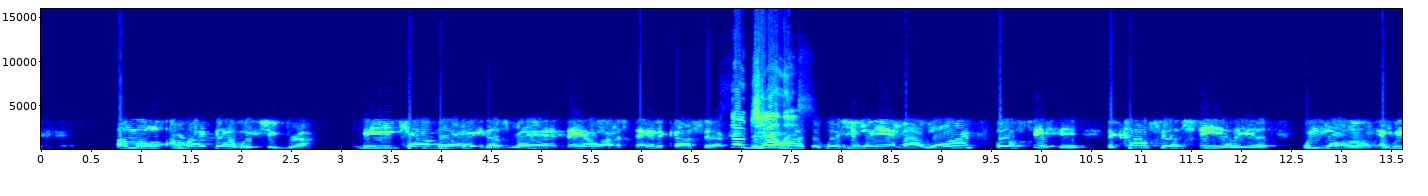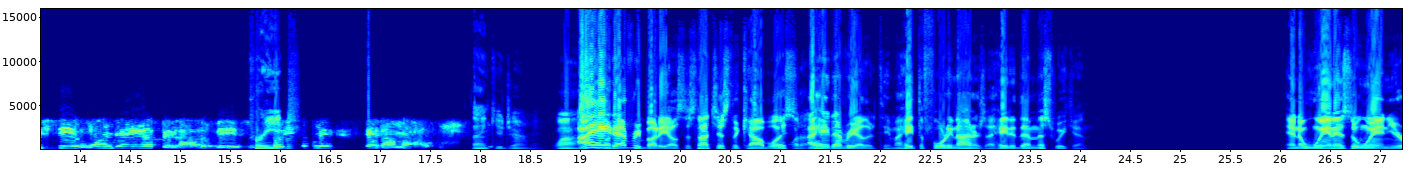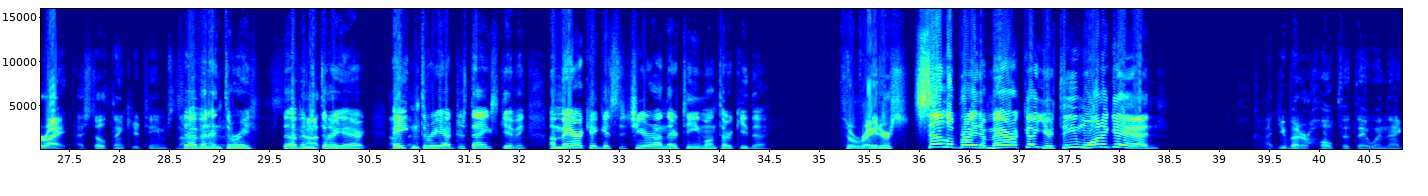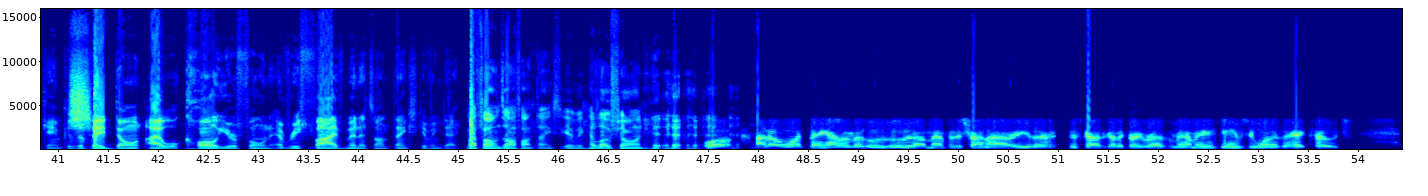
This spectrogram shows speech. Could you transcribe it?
I'm on, I'm right there with you, bro. These cowboy haters, man, they don't understand the concept. So jealous. Regardless of whether you win by one or fifty, the concept still is we won and we still one game up in our division. So you Preach. feel me? And I'm out. Thank you, Jeremy. Wow. I hate What a- everybody else. It's not just the Cowboys. What a- I hate every other team. I hate the 49ers. I hated them this weekend. And a win is a win. You're right. I still think your team's not Seven and good. three. Seven Not and three, that. Eric. Not Eight that and three after Thanksgiving. America gets to cheer on their team on Turkey Day. The Raiders? Celebrate, America. Your team won again. God, you better hope that they win that game because if they don't, I will call your phone every five minutes on Thanksgiving Day. My phone's off on Thanksgiving. Hello, Sean. Well, I know one thing. I don't know who who uh, Memphis is trying to hire either. This guy's got a great resume. How many games he won as a head coach?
